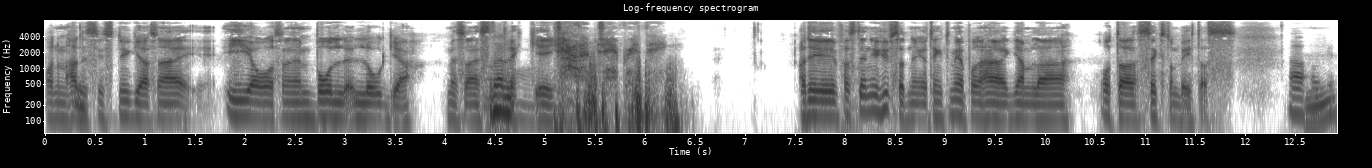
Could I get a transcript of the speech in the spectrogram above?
Och de hade sin snygga sån här EA och sen en bolllogga med sån här streck i. Challenge everything. Ja, det är, fast den är ju hyfsat ny. Jag tänkte mer på den här gamla 8-16 bitars. Ja, okej. Okay.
